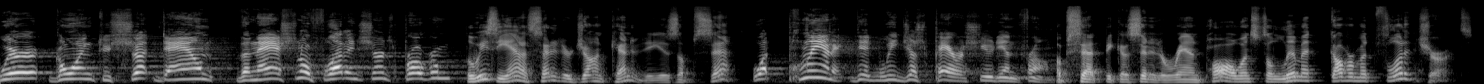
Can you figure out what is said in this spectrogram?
We're going to shut down the National Flood Insurance Program? Louisiana Senator John Kennedy is upset. What planet did we just parachute in from? Upset because Senator Rand Paul wants to limit government flood insurance.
